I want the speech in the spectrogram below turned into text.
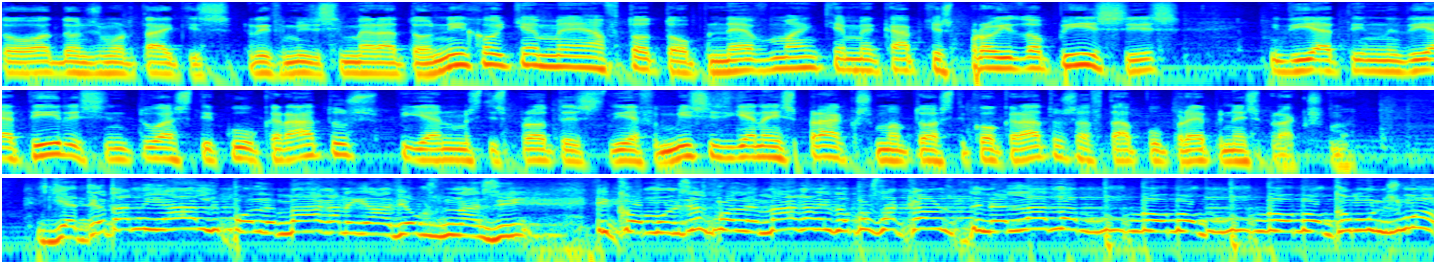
ο Αντώνης Μορτάκης ρυθμίζει σήμερα τον ήχο και με αυτό το πνεύμα και με κάποιες προειδοποιήσεις για την διατήρηση του αστικού κράτους πηγαίνουμε στις πρώτες διαφημίσεις για να εισπράξουμε από το αστικό κράτος αυτά που πρέπει να εισπράξουμε. Γιατί όταν οι άλλοι πολεμάγανε για να διώξουν τον Ναζί, οι κομμουνιστές πολεμάγανε για το πώς θα κάνουν στην Ελλάδα κομμουνισμό.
